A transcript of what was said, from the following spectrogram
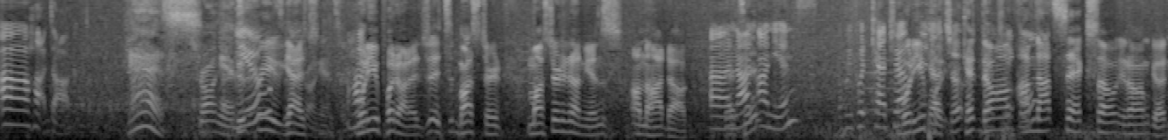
Uh, hot dog. Yes. Strong answer. Good for You? you. Yeah. answer. What do you put on it? It's- It's mustard, mustard and onions on the hot dog. Uh, That's not it? onions. We put ketchup. What do you Ketchup? put? Ke- No, I'm, I'm not sick, so you know I'm good.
